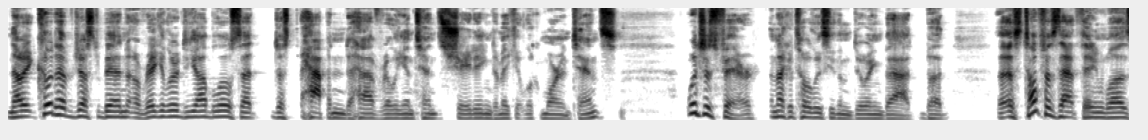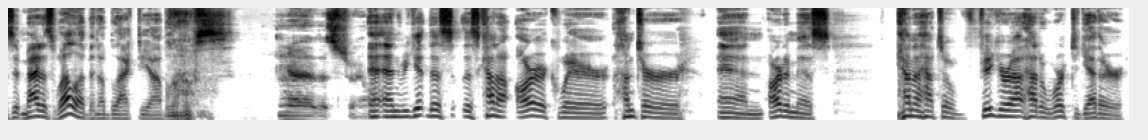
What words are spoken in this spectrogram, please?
Now it could have just been a regular Diablos that just happened to have really intense shading to make it look more intense, which is fair, and I could totally see them doing that. But as tough as that thing was, it might as well have been a Black Diablos. yeah, that's true. and, and we get this this kind of arc where Hunter and Artemis kind of have to figure out how to work together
